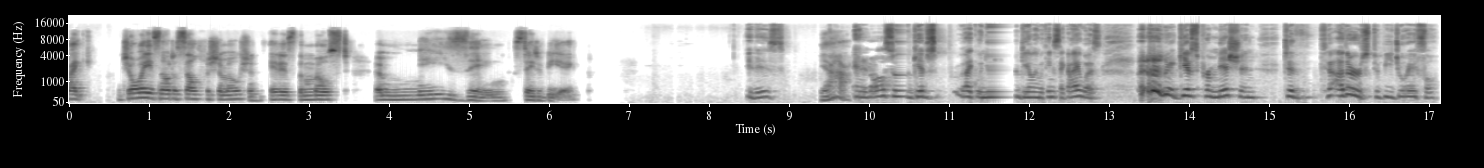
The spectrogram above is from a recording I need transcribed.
Like, joy is not a selfish emotion, it is the most amazing state of being. It is. Yeah. And it also gives, like when you're dealing with things like I was, it gives permission to, to others to be joyful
